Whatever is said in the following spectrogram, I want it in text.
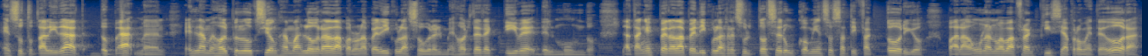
En su totalidad, The Batman es la mejor producción jamás lograda para una película sobre el mejor detective del mundo. La tan esperada película resultó ser un comienzo satisfactorio para una nueva franquicia prometedora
